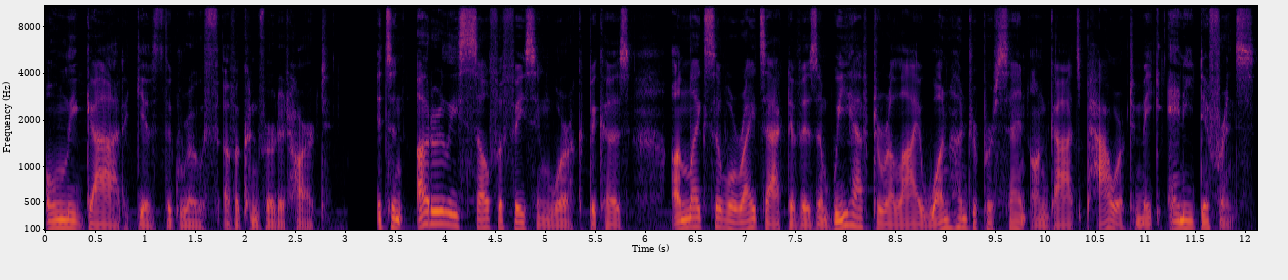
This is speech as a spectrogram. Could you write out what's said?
only God gives the growth of a converted heart. It's an utterly self effacing work because, unlike civil rights activism, we have to rely 100% on God's power to make any difference.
